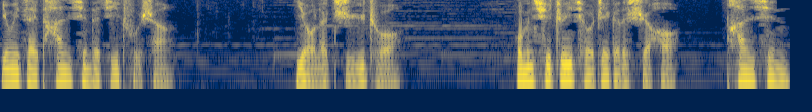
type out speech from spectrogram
因为在贪心的基础上，有了执着，我们去追求这个的时候，贪心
